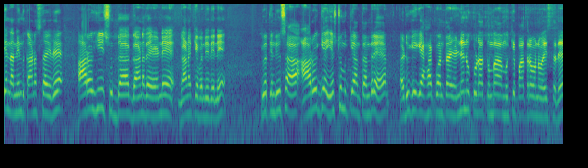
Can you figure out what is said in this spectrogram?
ಏನು ನನ್ನಿಂದ ಕಾಣಿಸ್ತಾ ಇದೆ. ಆರೋಹಿ ಶುದ್ಧ ಗಾಣದ ಎಣ್ಣೆ ಗಾಣಕ್ಕೆ ಬಂದಿದ್ದೀನಿ. ಇವತ್ತಿನ ದಿವಸ ಆರೋಗ್ಯ ಎಷ್ಟು ಮುಖ್ಯ ಅಂತಂದರೆ ಅಡುಗೆಗೆ ಹಾಕುವಂಥ ಎಣ್ಣೆನೂ ಕೂಡ ತುಂಬ ಮುಖ್ಯ ಪಾತ್ರವನ್ನು ವಹಿಸ್ತದೆ.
